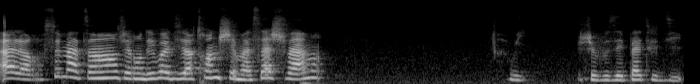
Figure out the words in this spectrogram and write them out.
Alors ce matin j'ai rendez-vous à 10h30 chez ma sage-femme. Oui, je vous ai pas tout dit.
